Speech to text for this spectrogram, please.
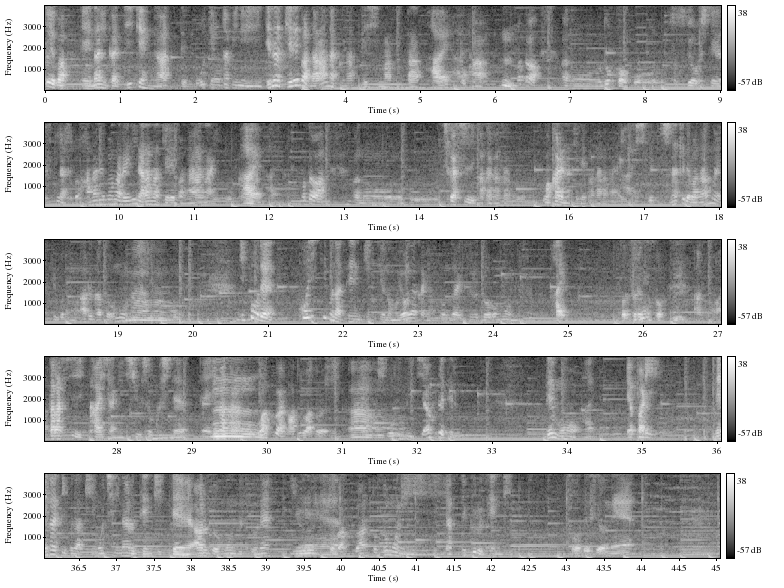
例えば、えー何か事件があって冒険の旅に出なければならなくなってしまったはいはとかい。うんま。たはあのどっかをこう卒業して好きな人と離れ離れにならなければならないとか、はいはい。またはあの近しい方々と別れなければならない、はい死別しなければならないということもあるかと思うんですけれども、うん一方でポジティブな転機っていうのも世の中には存在すると思うんです。はい。そねそれこそうんあの新しい会社に就職して、えー今からこうワクワクワク希望に満ち溢れてる。でも、はいやっぱりネガティブな気持ちになる転機ってあると思うんですよね。憂鬱とか不安とともにやってくる転機。そうですよね。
